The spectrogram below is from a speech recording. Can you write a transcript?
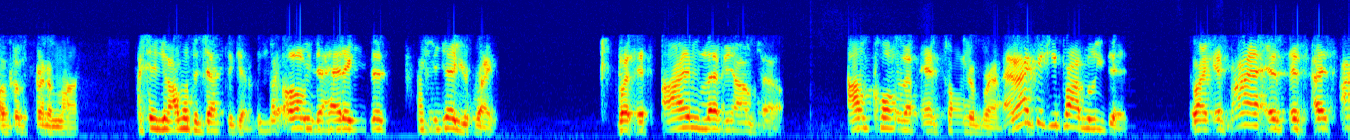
a good friend of mine. I said, "Yo, I want the Jets to get him." He's like, "Oh, he's a headache." This. I said, "Yeah, you're right." But if I'm Le'Veon Bell, I'm calling up Antonio Brown, and I think he probably did. Like if I if, if, if I,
